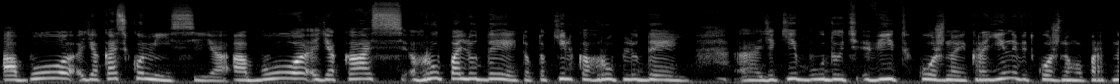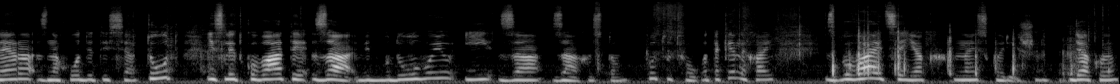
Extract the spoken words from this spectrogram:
або якась комісія, або якась група людей, тобто кілька груп людей, е, які будуть від кожної країни, від кожного партнера знаходитися тут і слідкувати за відбудовою і за захистом. Ту-ту-ту. Отаке нехай збувається як найскоріше. Дякую.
